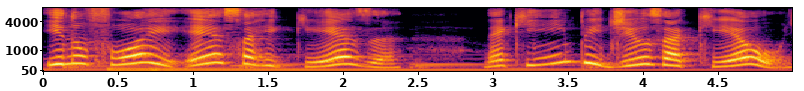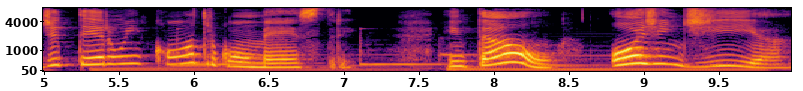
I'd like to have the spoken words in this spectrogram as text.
E não foi essa riqueza né, que impediu Zaqueu de ter um encontro com o Mestre. Então, hoje em dia,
